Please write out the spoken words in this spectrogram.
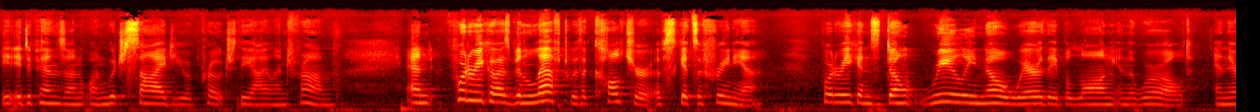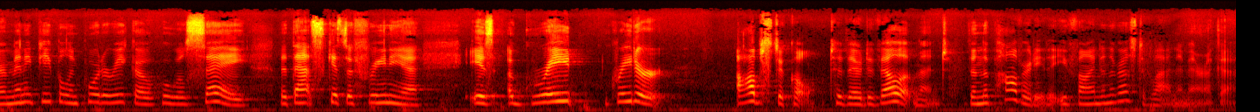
it, it depends on, on which side you approach the island from. And Puerto Rico has been left with a culture of schizophrenia. Puerto Ricans don't really know where they belong in the world. And there are many people in Puerto Rico who will say that that schizophrenia is a great, greater obstacle to their development than the poverty that you find in the rest of Latin America.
